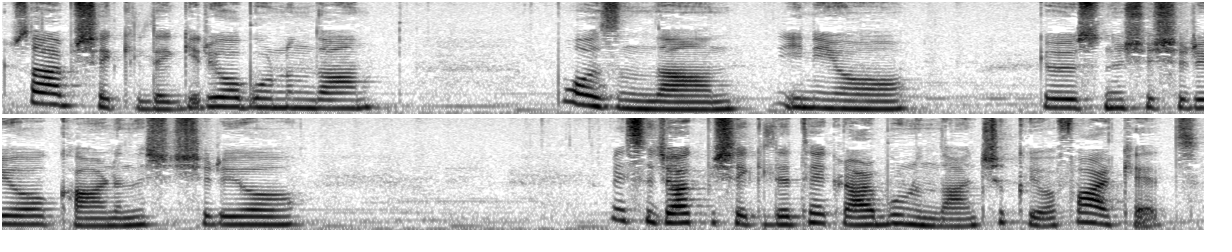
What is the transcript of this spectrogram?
Güzel bir şekilde giriyor burnundan, boğazından iniyor, göğsünü şişiriyor, karnını şişiriyor ve sıcak bir şekilde tekrar burnundan çıkıyor. Fark et.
